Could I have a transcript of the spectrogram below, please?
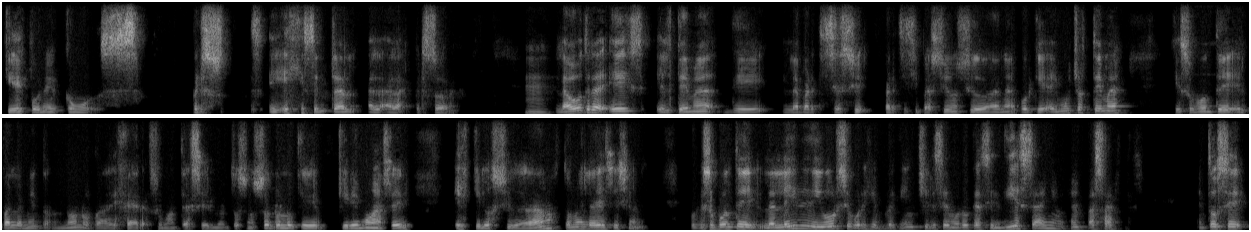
que es poner como eje central a, las personas. Mm. La otra es el tema de la participación, participación ciudadana, porque hay muchos temas que suponte el Parlamento no nos va a dejar suponte hacerlo. Entonces nosotros lo que queremos hacer es que los ciudadanos tomen las decisiones. Porque suponte la ley de divorcio, por ejemplo, aquí en Chile se demoró casi 10 años en pasar. Entonces,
